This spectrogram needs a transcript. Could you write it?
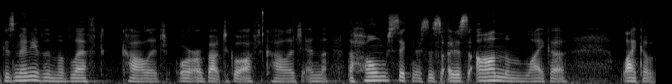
because many of them have left college or are about to go off to college, and the, the homesickness is just on them like a, like a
